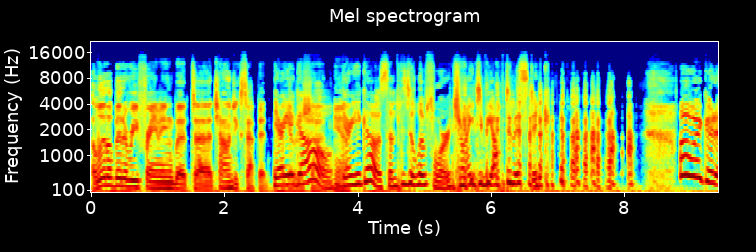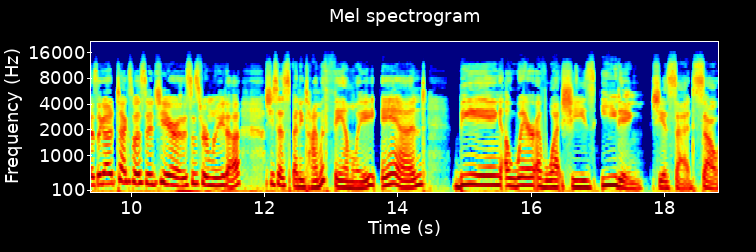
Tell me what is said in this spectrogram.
a little bit of reframing, but uh, challenge accepted. There I'll you give it a go. Yeah. There you go. Something to live for. Trying to be optimistic. oh my goodness. I got a text message here. This is from Rita. She says spending time with family and being aware of what she's eating, she has said. So,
